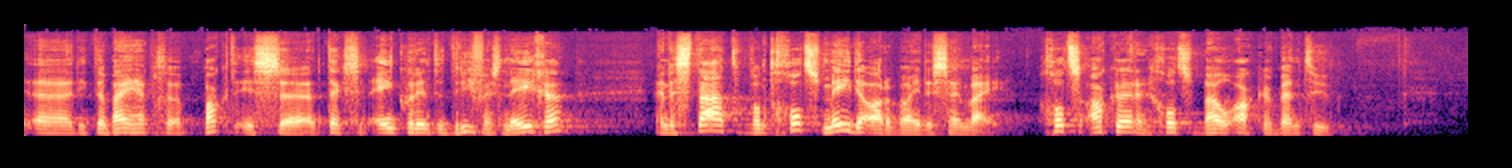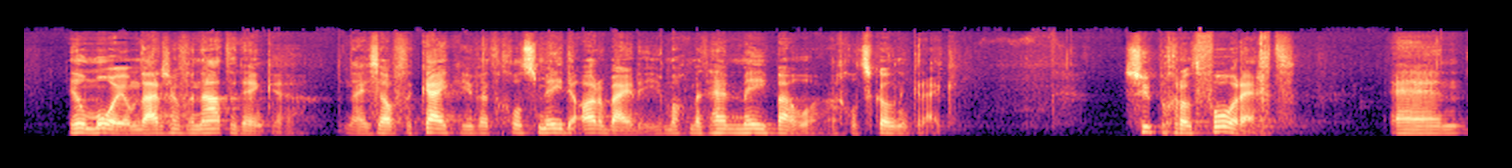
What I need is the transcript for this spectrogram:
uh, die ik daarbij heb gepakt is een tekst in 1 Korinthe 3, vers 9. En er staat, want Gods medearbeiders zijn wij. Gods akker en Gods bouwakker bent u. Heel mooi om daar eens over na te denken. Naar jezelf te kijken. Je bent Gods medearbeider. Je mag met Hem meebouwen aan Gods koninkrijk. Supergroot voorrecht. En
